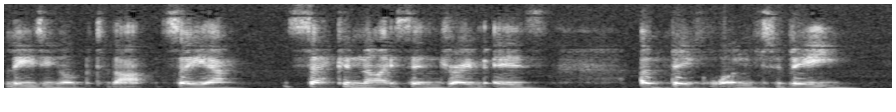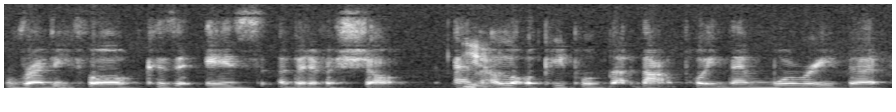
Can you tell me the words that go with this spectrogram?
leading up to that. So, yeah, second night syndrome is a big one to be ready for because it is a bit of a shock. And Yeah. a lot of people at that point then worry that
